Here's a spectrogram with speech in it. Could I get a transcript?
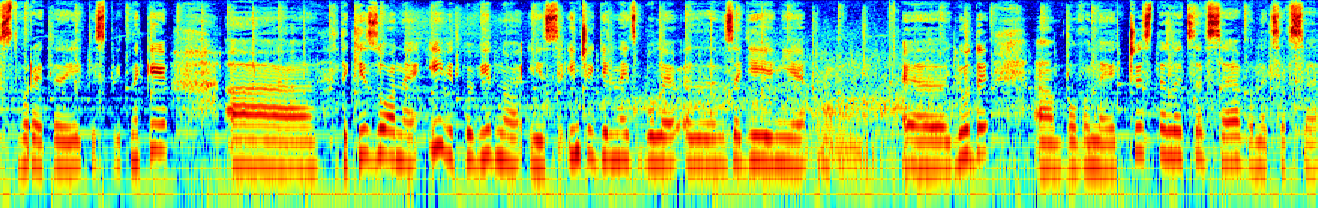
створити якісь квітники, е, такі зони. І відповідно із інших дільниць були задіяні. Люди, бо вони чистили це все, вони це все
